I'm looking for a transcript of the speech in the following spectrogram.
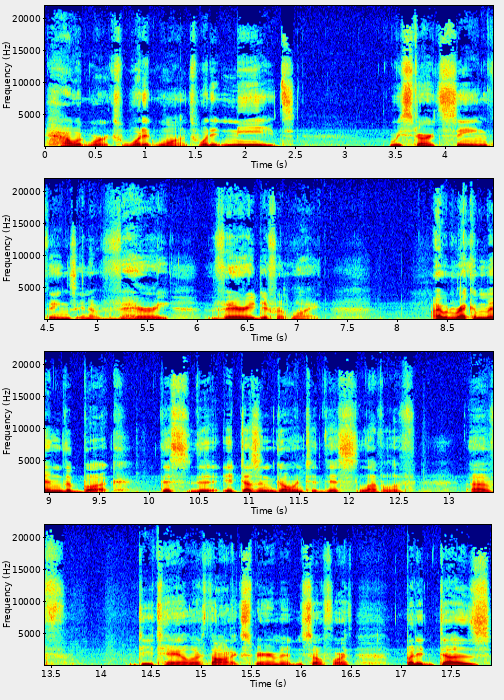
how it works, what it wants, what it needs, we start seeing things in a very, very different light. I would recommend the book. This the, it doesn't go into this level of of detail or thought experiment and so forth, but it does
